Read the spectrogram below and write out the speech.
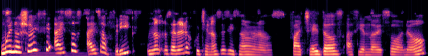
Bueno, yo ese, a esos, a esos freaks, no, o sea, no lo escuché, no sé si son unos fachetos haciendo eso o no,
